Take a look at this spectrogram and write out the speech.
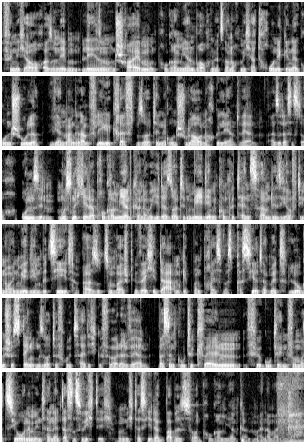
finde ich auch. Also neben Lesen und Schreiben und Programmieren brauchen wir jetzt auch noch Mechatronik in der Grundschule. Wie ein Mangel an Pflegekräften sollte in der Grundschule auch noch gelernt werden. Also das ist doch Unsinn. Muss nicht jeder programmieren können, aber jeder sollte Medienkompetenz haben, die sich auf die neuen Medien bezieht. Also zum Beispiel, welche Daten gibt man preis, was passiert damit? Logisches Denken sollte frühzeitig gefördert werden. Was sind gute Quellen für gute Informationen im Internet? Das ist wichtig und nicht, dass jeder Bubble Sort programmieren kann, meiner Meinung nach.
